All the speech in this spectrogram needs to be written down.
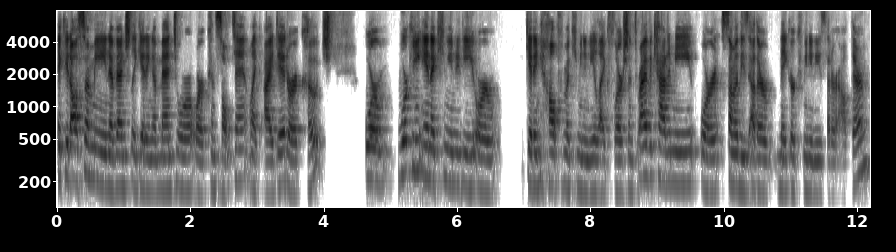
It could also mean eventually getting a mentor or a consultant like i did or a coach or working in a community or getting help from a community like flourish and thrive academy or some of these other maker communities that are out there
